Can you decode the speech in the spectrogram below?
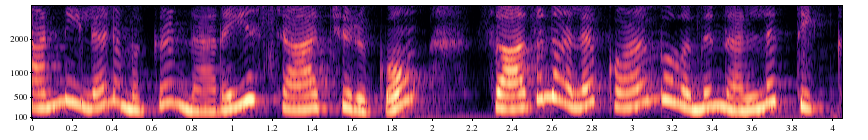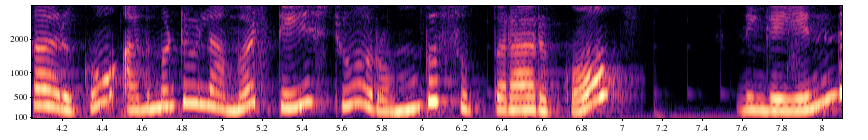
தண்ணியில் நமக்கு நிறைய ஸ்டார்ச் இருக்கும். ஸோ அதனால் குழம்பு வந்து நல்ல திக்காக இருக்கும். அது மட்டும் இல்லாமல் டேஸ்ட்டும் ரொம்ப சூப்பராக இருக்கும். நீங்கள் எந்த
